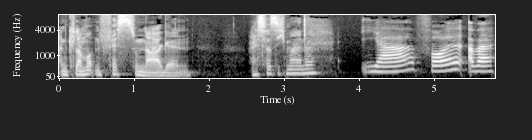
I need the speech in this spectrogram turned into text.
an Klamotten festzunageln. Weißt du, was ich meine? Ja, voll, aber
